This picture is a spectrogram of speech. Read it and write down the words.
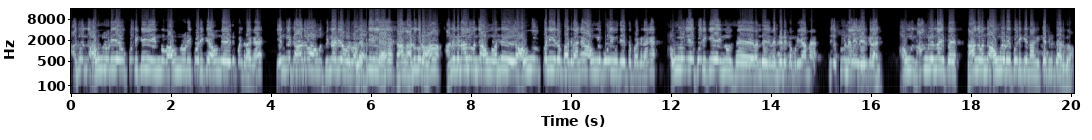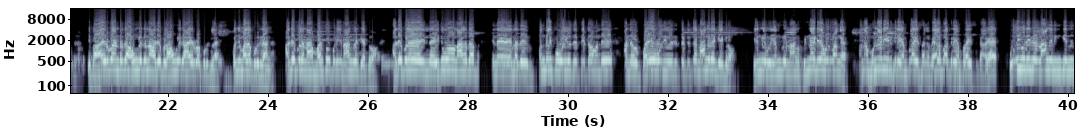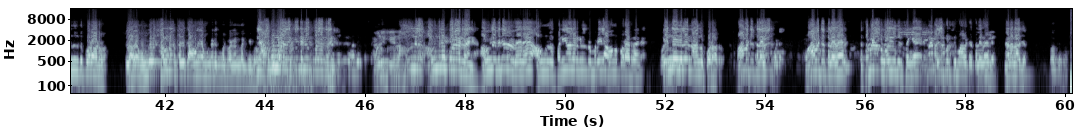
அது வந்து அவங்களுடைய கோரிக்கை எங்க அவங்களுடைய கோரிக்கை அவங்க இது பண்றாங்க. எங்களுக்கு ஆதரவா அவங்க பின்னாடி தான் வருவாங்க. அப்படி இல்ல. நாங்க அணுகுறோம். அணுகுனாலும் வந்து அவங்க வந்து அவங்க பணியை தான் பாக்குறாங்க. அவங்களுக்கு ஓய்வூதியத்தை பாக்குறாங்க. அவங்களுடைய கோரிக்கையை இன்னும் வந்து வென்றெடுக்க முடியாம இந்த சூழ்நிலையில இருக்கிறாங்க. அவங்க நாங்களும் தான் இப்ப நாங்க வந்து அவங்களுடைய கோரிக்கையை நாங்க கேட்டுக்கிட்டு தான் இருக்கிறோம். இப்ப ஆயிரம் ரூபாய்ன்றது அவங்களுக்கு தான் அதே போல அவங்களுக்கு ஆயிரம் ரூபாய் கொடுக்கல. கொஞ்சமா தான் கொடுக்குறாங்க. அதே போல நான் மருத்துவ படியை நாங்களும் கேட்கிறோம் அதே போல இந்த இதுவும் நாங்க தான் இந்த என்னது பங்களிப்பு ஓய்வூதிய திட்டம் வந்து அந்த பழைய ஓய்வூதிய திட்டத்தை நாங்க தான் கேட்கிறோம் எங்களுக்கு எங்களுக்கு நாங்க பின்னாடி தான் வருவாங்க. ஆனா முன்னாடி இருக்கிற எம்ப்ளாயிஸ் அங்க வேலை பார்க்குற எம்ப்ளாயிஸுக்காக ஓய்வூதியர்கள் நாங்க இங்க நின்றுட்டு போராடுறோம். இல்ல அதான் உங்களுடைய அவங்க- அவங்க ஏன் முன்னெடுக்க மாட்டாங்கன்னு தான் இல்ல கேட்கலாம் அவங்களும் அதை கேட்டுட்டு போராடுறாங்க. அவங்களும் அவங்களும் போராடுறாங்க. அவங்க விதம் வேற அவங்க பணியாளர்கள்ன்ற முறையில அவங்க போராடுறாங்க. எங்க இதுல நாங்க போராடுறோம். மாவட்ட தலைவர் மாவட்ட தலைவர் தமிழ்நாடு ஓய்வூதியர் சங்க கள்ளக்குறிச்சி மாவட்ட தலைவர் நடராஜன். Okay sir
